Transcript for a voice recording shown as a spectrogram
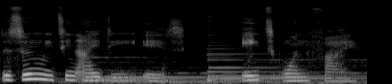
The Zoom meeting ID is 815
